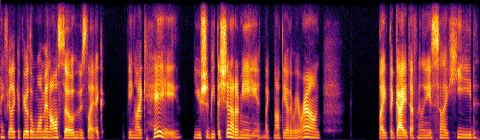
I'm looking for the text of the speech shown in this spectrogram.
I feel like if you're the woman also who's like being like, Hey, you should beat the shit out of me, like, not the other way around, like, the guy definitely needs to like heed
